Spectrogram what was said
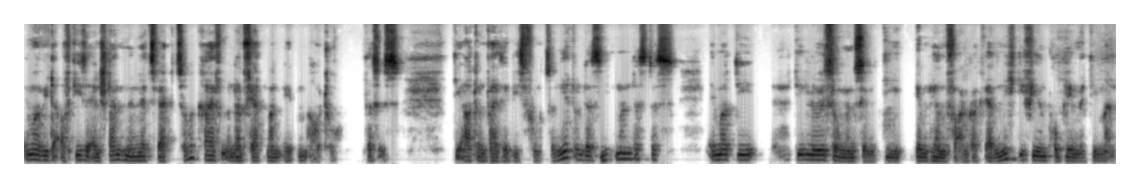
immer wieder auf diese entstandenen Netzwerke zurückgreifen und dann fährt man eben Auto. Das ist die Art und Weise, wie es funktioniert. Und da sieht man, dass das immer die, die Lösungen sind, die im Hirn verankert werden, nicht die vielen Probleme, die man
